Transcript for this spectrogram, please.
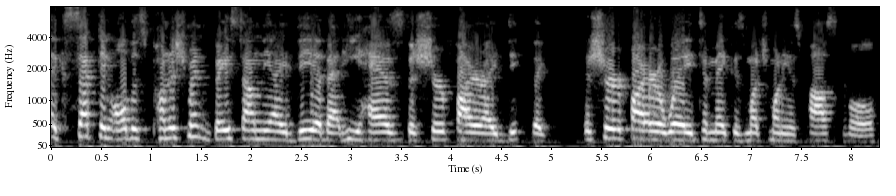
accepting all this punishment based on the idea that he has the surefire idea, like the surefire way to make as much money as possible.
